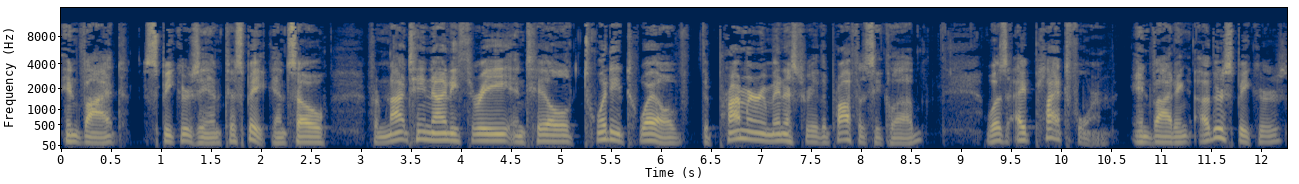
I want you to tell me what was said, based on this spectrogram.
invite speakers in to speak. And so from 1993 until 2012, the primary ministry of the Prophecy Club was a platform inviting other speakers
